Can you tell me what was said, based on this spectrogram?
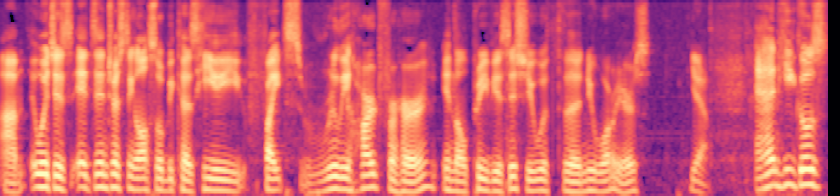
um, which is it's interesting also because he fights really hard for her in the previous issue with the New Warriors. Yeah. And he goes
